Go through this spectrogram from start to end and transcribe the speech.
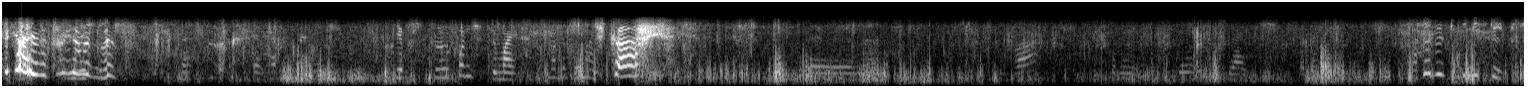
Чекай, це не важливо. Я просто телефон ще тримаю. Чекай. А тебе тобі скільки?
